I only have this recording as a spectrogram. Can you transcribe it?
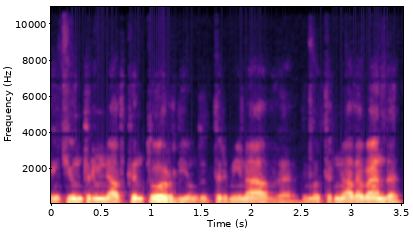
em que um determinado cantor de, um determinada, de uma determinada banda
